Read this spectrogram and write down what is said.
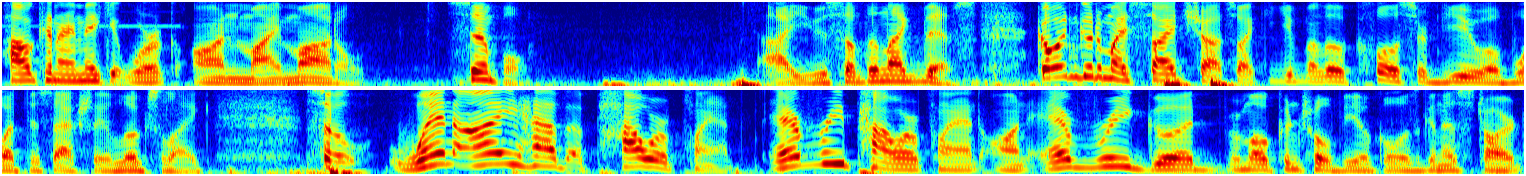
how can I make it work on my model? Simple. I use something like this. Go ahead and go to my side shot so I can give them a little closer view of what this actually looks like. So when I have a power plant, every power plant on every good remote control vehicle is going to start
